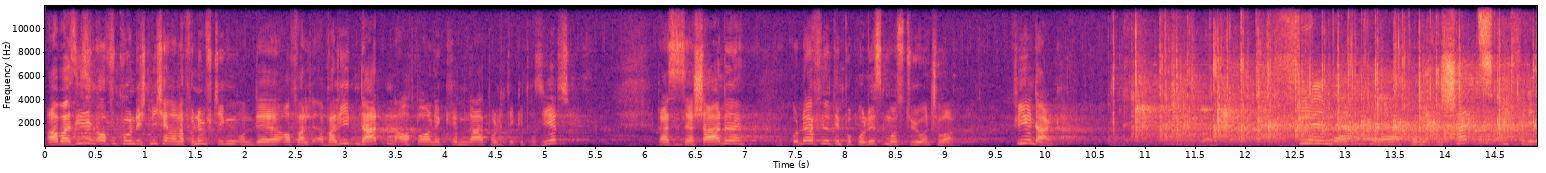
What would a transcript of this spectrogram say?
Aber Sie sind offenkundig nicht an einer vernünftigen und äh, auf äh, validen Datenaufbau in der Kriminalpolitik interessiert. Das ist sehr schade und öffnet dem Populismus Tür und Tor. Vielen Dank. Vielen Dank, Herr Kollege Schatz. Und für die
